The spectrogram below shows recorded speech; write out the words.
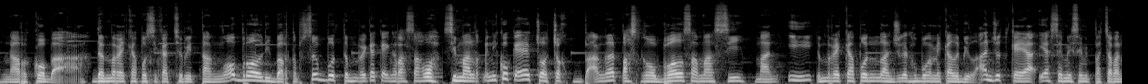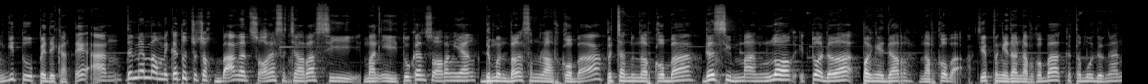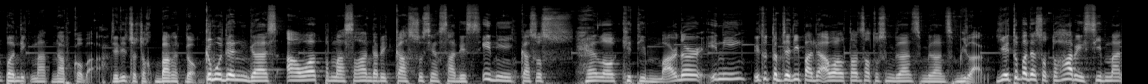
narkoba. Dan mereka pun singkat cerita ngobrol di bar tersebut dan mereka kayak ngerasa wah si Manlok ini kok kayak cocok banget pas ngobrol sama si Man I dan mereka pun melanjutkan hubungan mereka lebih lanjut kayak ya semi-semi pacaran gitu, PDKT-an. Dan memang mereka tuh cocok banget soalnya secara si Man I itu kan seorang yang demen banget sama narkoba, pecandu narkoba dan si Manlok itu adalah pengedar narkoba. Jadi pengedar narkoba ketemu dengan penikmat narkoba. Jadi cocok banget dong. Kemudian guys, awal permasalahan dari kasus yang sadis ini kasus Hello Kitty murder ini itu terjadi pada awal tahun 1999. Yaitu pada suatu hari si Man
